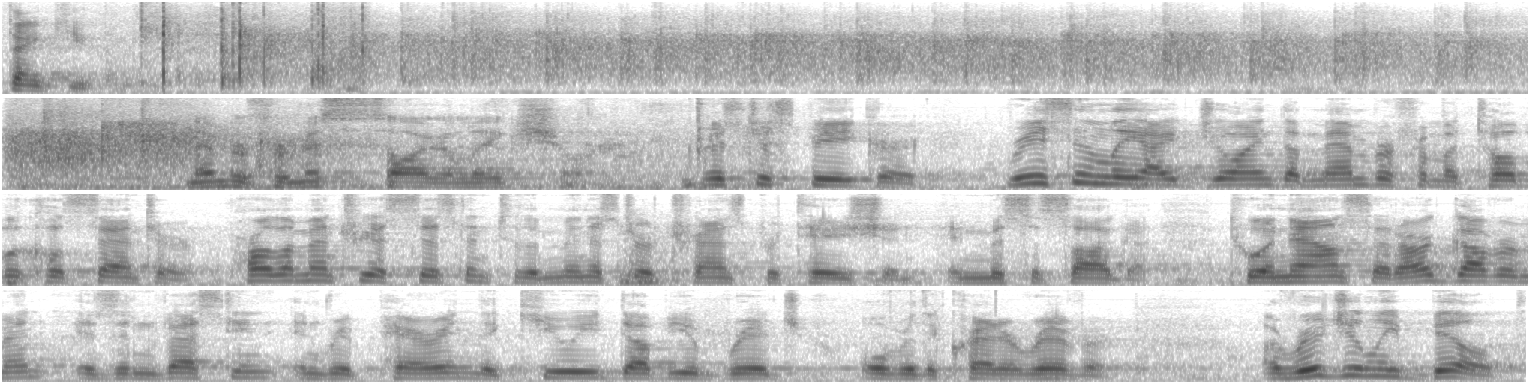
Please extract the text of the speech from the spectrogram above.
Thank you. Member for Mississauga Lakeshore. Mr. Speaker, recently I joined the member from Etobicoke Centre, Parliamentary Assistant to the Minister of Transportation in Mississauga, to announce that our government is investing in repairing the QEW Bridge over the Credit River. Originally built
